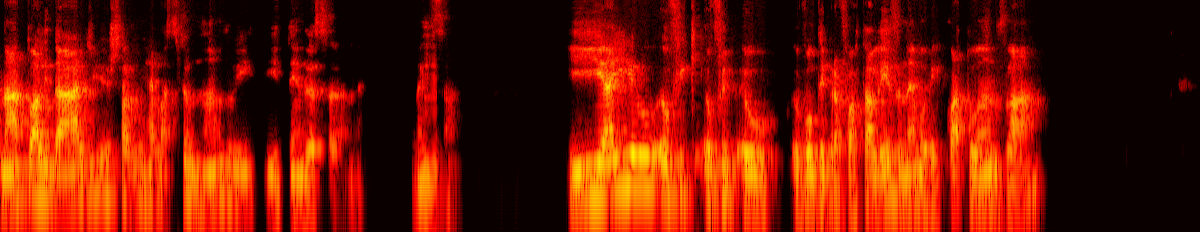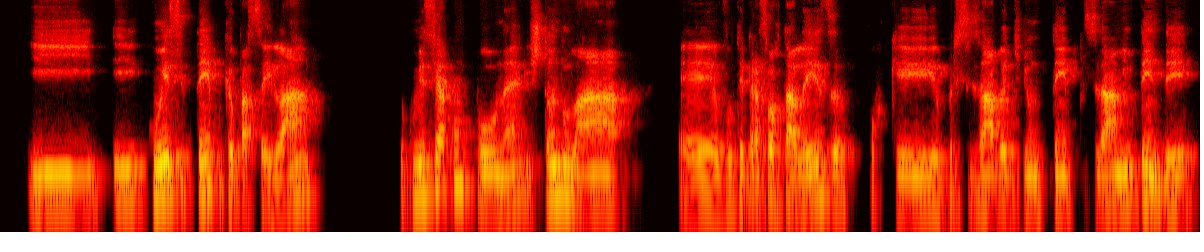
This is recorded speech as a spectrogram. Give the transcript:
na atualidade, eu estava me relacionando e, e tendo essa né, conexão. Uhum. E aí eu, eu, fiquei, eu, fui, eu, eu voltei para Fortaleza, né? Morei quatro anos lá. E, e com esse tempo que eu passei lá, eu comecei a compor, né? Estando lá, é, eu voltei para Fortaleza porque eu precisava de um tempo, precisava me entender,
